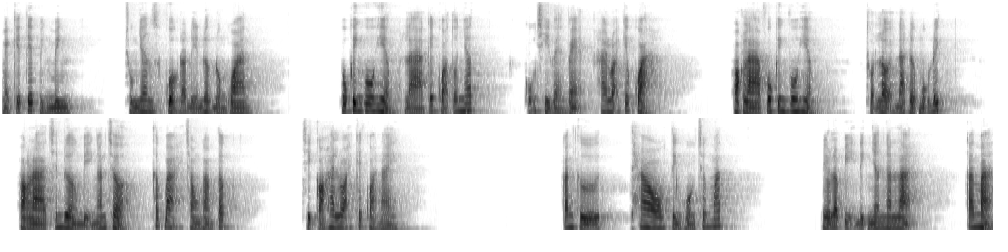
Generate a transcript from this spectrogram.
Ngày kế tiếp bình minh, Chúng nhân rốt cuộc đã đến được đồng quan. Vô kinh vô hiểm là kết quả tốt nhất, Cũng chỉ vẻn vẹn hai loại kết quả. Hoặc là vô kinh vô hiểm, Thuận lợi đạt được mục đích, Hoặc là trên đường bị ngăn trở, Thất bại trong găng tấc. Chỉ có hai loại kết quả này. Căn cứ theo tình huống trước mắt, Nếu là bị địch nhân ngăn lại, Căn bản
